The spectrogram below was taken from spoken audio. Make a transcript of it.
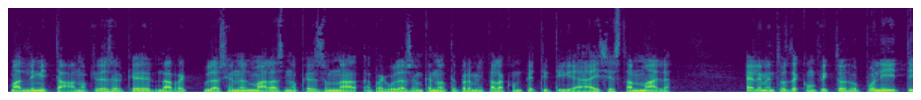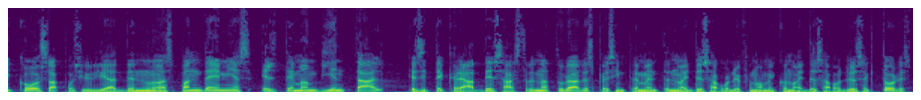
más limitadas, no quiere decir que la regulación es mala, sino que es una regulación que no te permita la competitividad y si es tan mala elementos de conflictos geopolíticos, la posibilidad de nuevas pandemias, el tema ambiental, que si te crea desastres naturales, pues simplemente no hay desarrollo económico, no hay desarrollo de sectores.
